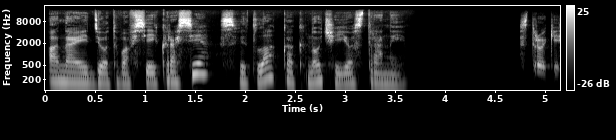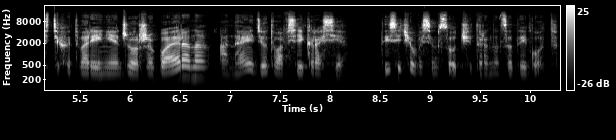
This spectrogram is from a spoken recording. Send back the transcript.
Она идет во всей красе, светла, как ночь ее страны. Строки стихотворения Джорджа Байрона «Она идет во всей красе», 1814 год.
